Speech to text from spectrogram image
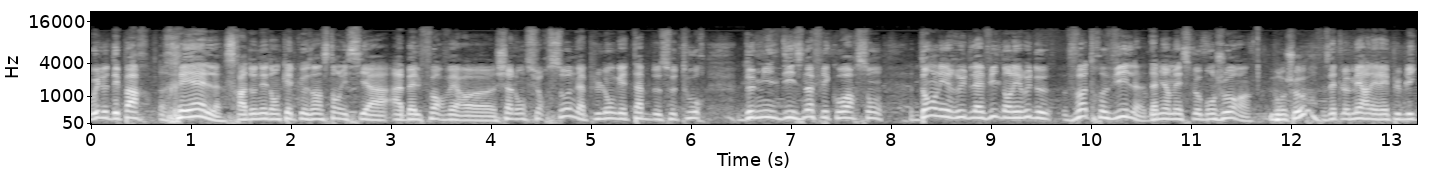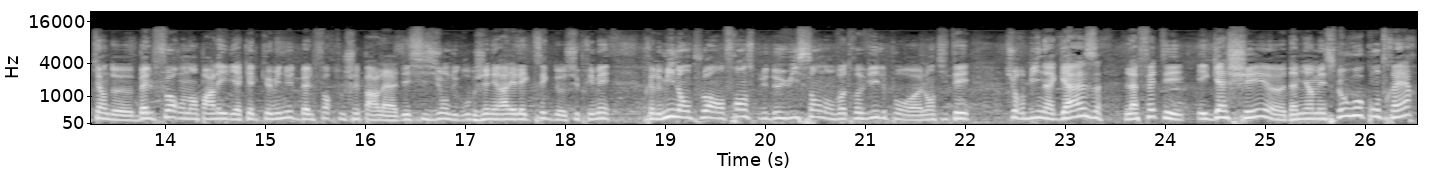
Oui, le départ réel sera donné dans quelques instants ici à, à Belfort vers euh, Chalon-sur-Saône, la plus longue étape de ce Tour 2019. Les coureurs sont dans les rues de la ville, dans les rues de votre ville. Damien Meslot, bonjour. Bonjour. Vous êtes le maire Les Républicains de Belfort. On en parlait il y a quelques minutes. Belfort touché par la décision du groupe Général Électrique de supprimer près de 1000 emplois en France, plus de 800 dans votre ville pour euh, l'entité turbine à gaz. La fête est, est gâchée, euh, Damien Meslot, ou au contraire,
